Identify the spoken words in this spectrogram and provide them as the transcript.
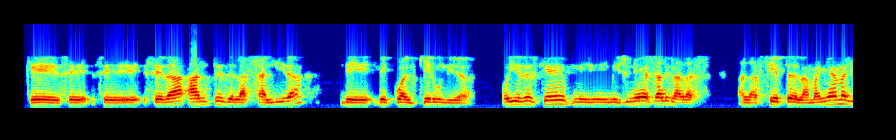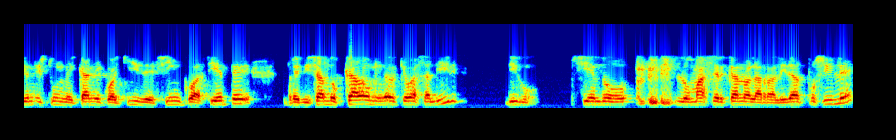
que se, se, se da antes de la salida de, cualquier unidad. Oye, es que mis unidades salen a las a las 7 de la mañana, yo necesito un mecánico aquí de 5 a 7, revisando cada unidad que va a salir, digo, siendo lo más cercano a la realidad posible,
